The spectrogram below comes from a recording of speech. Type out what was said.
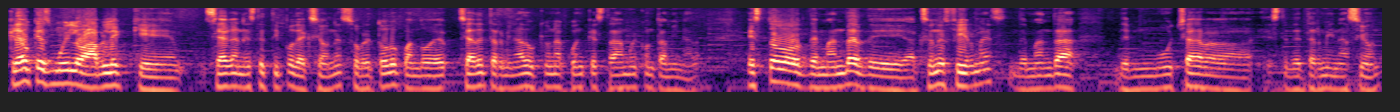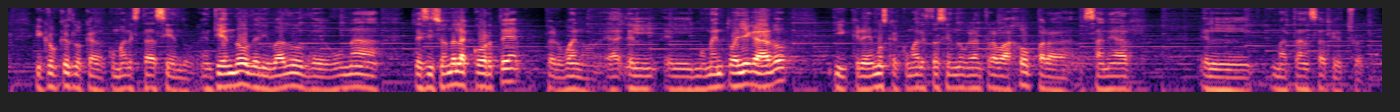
Creo que es muy loable que se hagan este tipo de acciones, sobre todo cuando eh, se ha determinado que una cuenca está muy contaminada. Esto demanda de acciones firmes, demanda de mucha este, determinación y creo que es lo que Acumar está haciendo. Entiendo derivado de una decisión de la Corte, pero bueno, el, el momento ha llegado y creemos que Acumar está haciendo un gran trabajo para sanear el Matanza Riachuelo.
